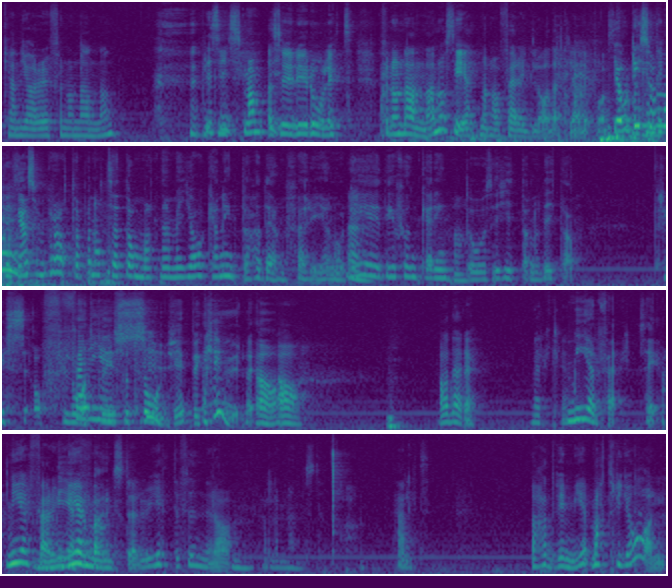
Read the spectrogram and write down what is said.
kan göra det för någon annan. Precis. Man, Alltså är det ju roligt för någon annan att se att man har färgglada kläder på sig. Ja, och det är så kan tycka- många som pratar på något sätt om att nej, men jag kan inte ha den färgen och det, det funkar inte och så hitan och ditan. Precis. Oh, förlåt, Färg det är är så tråkigt. superkul! Ja. Ja. Ja, det är det. Verkligen. Mer färg, säger jag. Mer färg, Mer mer, färg. mönster. Du är jättefin idag. Alla mönster. Härligt. Vad hade vi mer? Material?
